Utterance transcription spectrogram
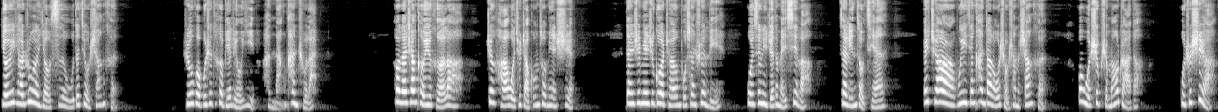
有一条若有似无的旧伤痕。如果不是特别留意，很难看出来。后来伤口愈合了，正好我去找工作面试，但是面试过程不算顺利，我心里觉得没戏了。在临走前，HR 无意间看到了我手上的伤痕，问我是不是猫抓的。我说是啊，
